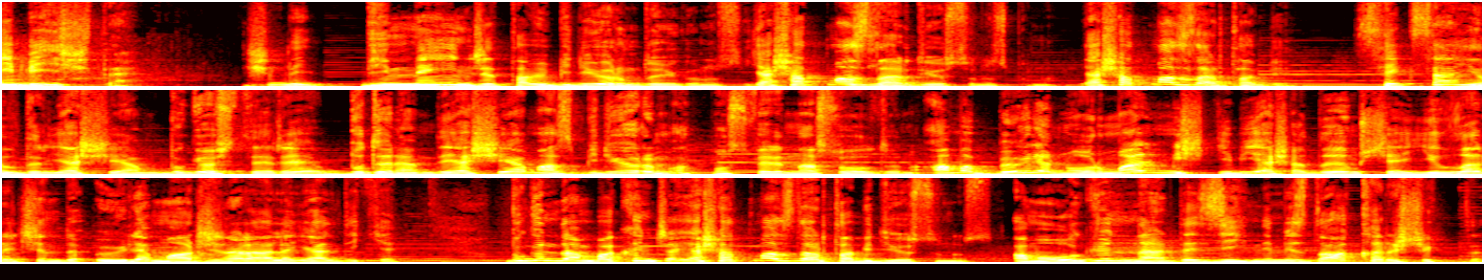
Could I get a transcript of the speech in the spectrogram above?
Gibi işte. Şimdi dinleyince tabii biliyorum duygunuz. Yaşatmazlar diyorsunuz bunu. Yaşatmazlar tabii. 80 yıldır yaşayan bu gösteri bu dönemde yaşayamaz. Biliyorum atmosferin nasıl olduğunu. Ama böyle normalmiş gibi yaşadığım şey yıllar içinde öyle marjinal hale geldi ki. Bugünden bakınca yaşatmazlar tabii diyorsunuz. Ama o günlerde zihnimiz daha karışıktı.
